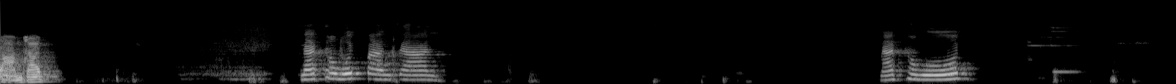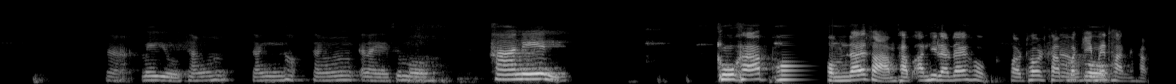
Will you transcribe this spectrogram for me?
สามครับ นัทวุฒิปานจันทร์นัทวุฒิอะไม่อยู่ทั้งทั้งทั้งอะไรอะชั่วโมงพานินครูครับผมผมได้สามครับ อันที่แล้วได้หกขอโทษครับอ่าเมื่อกี้หกไม่ทันครับ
